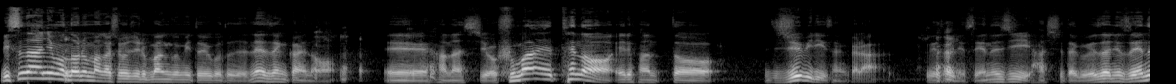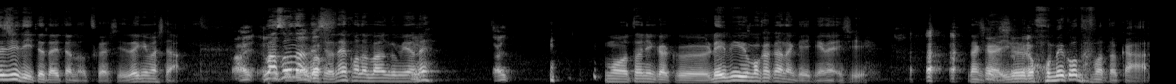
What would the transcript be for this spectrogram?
リスナーにもノルマが生じる番組ということでね前回の、えー話を踏まえてのエレファントジュビリーさんからウェザーニュース NG、ハッシュタグウェザーニュース NG でいただいたのを使わせていただきました。はい、まあそうなんですよね。ねこの番組はね、はい。もうとにかくレビューも書かなきゃいけないし なんかいろいろ褒め言葉とか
